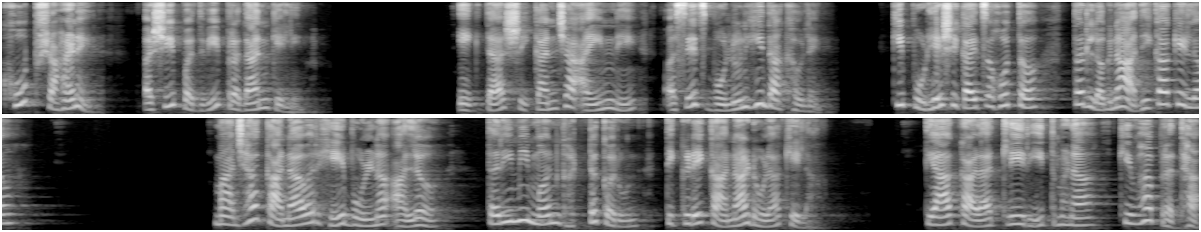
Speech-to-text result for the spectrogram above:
खूप शहाणे अशी पदवी प्रदान केली. एकदा श्रीकांतच्या आईंनी असेच बोलूनही दाखवले की पुढे शिकायचं होतं तर लग्न आधी का केलं? माझ्या कानावर हे बोलणं आलं तरी मी मन घट्ट करून तिकडे कानाडोळा केला. त्या काळातली रीत म्हणा किंवा प्रथा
